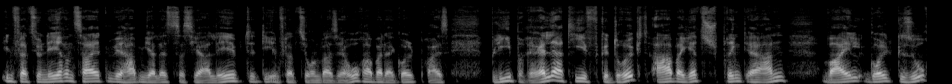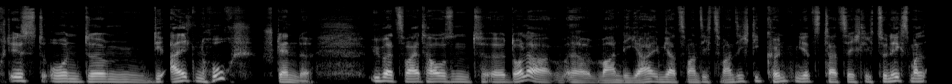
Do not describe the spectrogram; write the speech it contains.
inflationären Zeiten. Wir haben ja letztes Jahr erlebt, die Inflation war sehr hoch, aber der Goldpreis blieb relativ gedrückt. Aber jetzt springt er an, weil Gold gesucht ist und ähm, die alten Hochstände über 2000 äh, Dollar äh, waren die ja im Jahr 2020. Die könnten jetzt tatsächlich zunächst mal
